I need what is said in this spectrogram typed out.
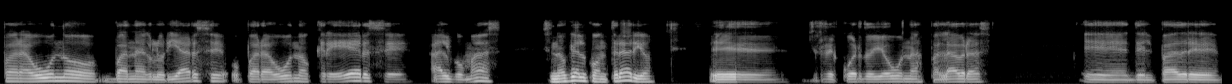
para uno vanagloriarse o para uno creerse algo más, sino que al contrario, eh, recuerdo yo unas palabras eh, del padre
